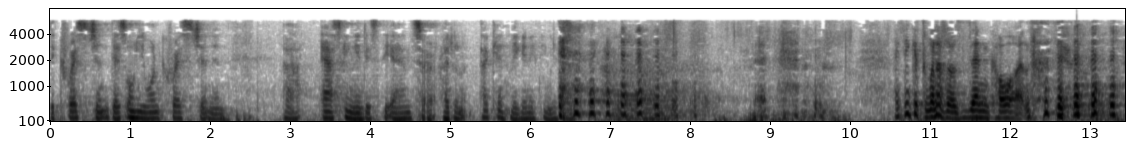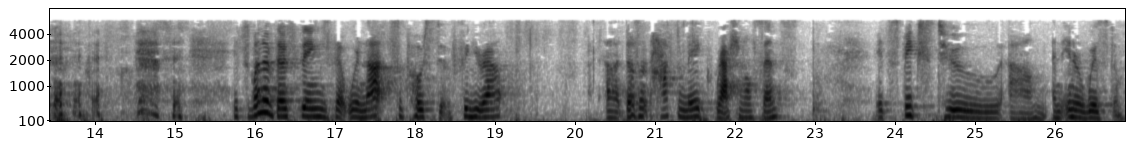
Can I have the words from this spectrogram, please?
the question, there's only one question, and uh, asking it is the answer? I don't, I can't make anything of that. I think it's one of those Zen koans. it's one of those things that we're not supposed to figure out. Uh, it doesn't have to make rational sense. It speaks to um, an inner wisdom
